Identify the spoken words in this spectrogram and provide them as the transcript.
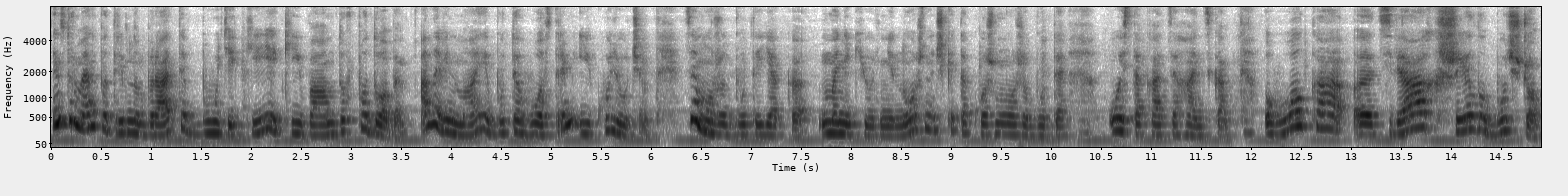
Інструмент потрібно брати будь-який, який вам до вподоби, але він має бути гострим і колючим. Це можуть бути як манікюрні ножнички, також може бути ось така циганська голка, е, цвях, шило, будь-що.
